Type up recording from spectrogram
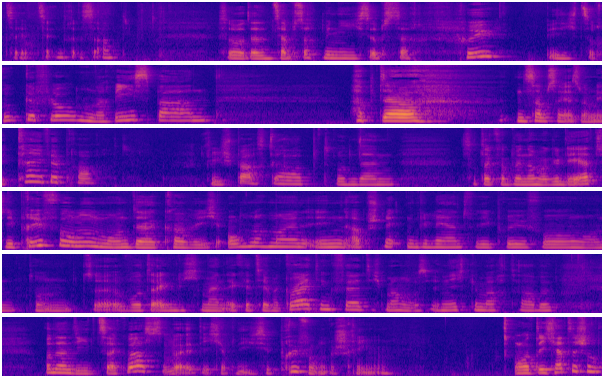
erzählt, sehr interessant. So, dann Samstag bin ich, Samstag früh bin ich zurückgeflogen nach Wiesbaden, hab da den Samstag erstmal mit Kai verbracht, viel Spaß gehabt und dann Sonntag habe ich nochmal gelehrt für die Prüfung, Montag habe ich auch nochmal in Abschnitten gelernt für die Prüfung und, und äh, wollte eigentlich mein Academic Writing fertig machen, was ich nicht gemacht habe. Und am Dienstag war es soweit, ich habe diese Prüfung geschrieben. Und ich hatte schon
